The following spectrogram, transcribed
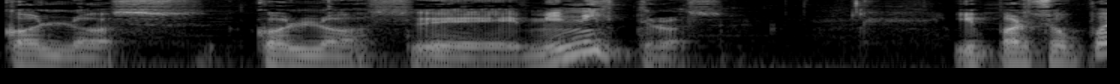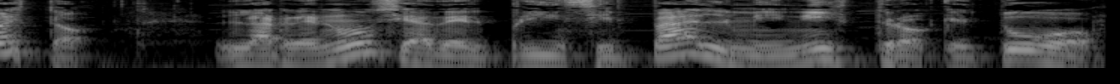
con los, con los eh, ministros. Y por supuesto, la renuncia del principal ministro que tuvo,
